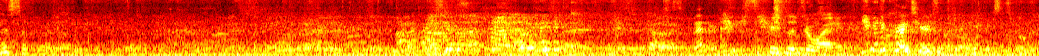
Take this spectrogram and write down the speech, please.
to suffer. Better. Tears of joy. You're gonna cry tears of joy.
